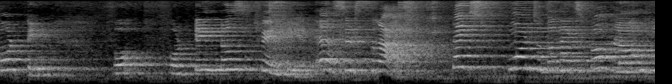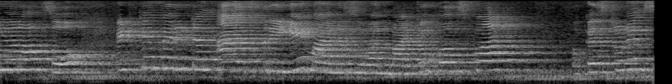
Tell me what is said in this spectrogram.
14. 14 to 28. Yes, it's right. Next, on to the next problem. Here also, it can be written as 3a minus 1 by 2 whole square. Okay, students,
